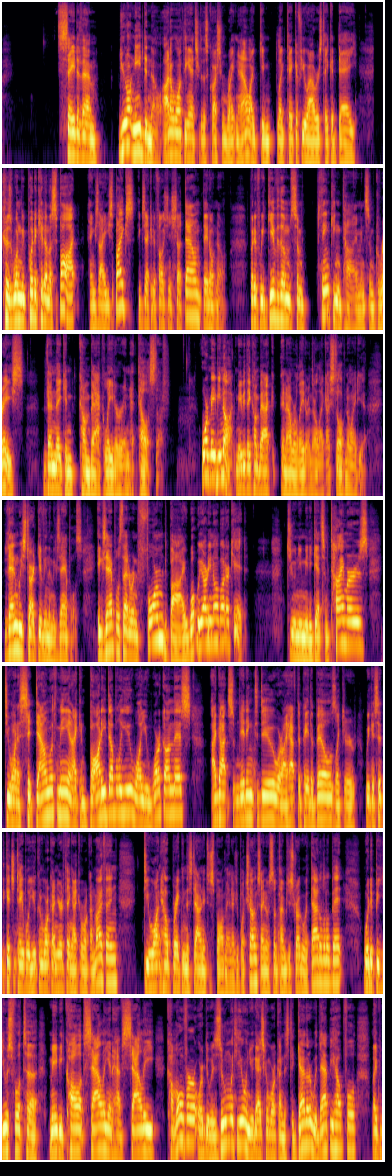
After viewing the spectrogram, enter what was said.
say to them, you don't need to know. I don't want the answer to this question right now. I give like take a few hours, take a day. Because when we put a kid on the spot, anxiety spikes, executive function shut down, they don't know. But if we give them some thinking time and some grace, then they can come back later and tell us stuff. Or maybe not. Maybe they come back an hour later and they're like, I still have no idea. Then we start giving them examples. Examples that are informed by what we already know about our kid. Do you need me to get some timers? Do you want to sit down with me and I can body double you while you work on this? I got some knitting to do or I have to pay the bills. Like you're we can sit at the kitchen table, you can work on your thing, I can work on my thing. Do you want help breaking this down into small, manageable chunks? I know sometimes you struggle with that a little bit. Would it be useful to maybe call up Sally and have Sally come over or do a Zoom with you and you guys can work on this together? Would that be helpful? Like,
